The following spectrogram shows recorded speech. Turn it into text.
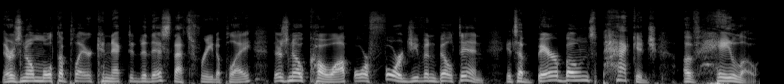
There's no multiplayer connected to this. That's free to play. There's no co op or Forge even built in. It's a bare bones package of Halo,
